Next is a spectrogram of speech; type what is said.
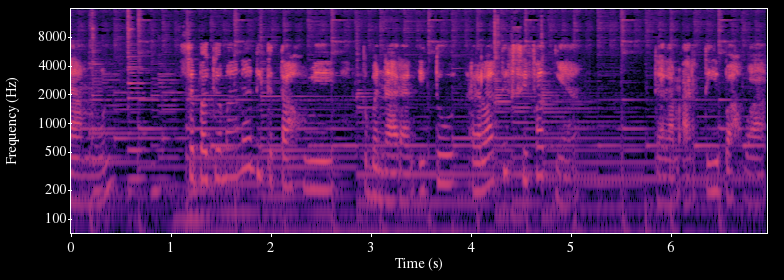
Namun, sebagaimana diketahui, kebenaran itu relatif sifatnya, dalam arti bahwa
